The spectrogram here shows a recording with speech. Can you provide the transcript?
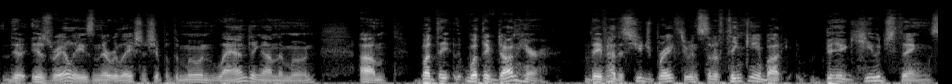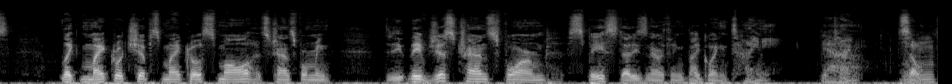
the Israelis and their relationship with the moon, landing on the moon. Um, but they, what they've done here, they've had this huge breakthrough. Instead of thinking about big, huge things like microchips, micro, small, it's transforming. They've just transformed space studies and everything by going tiny, Yeah. tiny. So Mhm.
